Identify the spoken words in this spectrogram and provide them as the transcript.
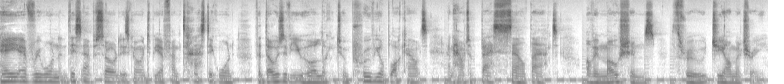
Hey everyone, this episode is going to be a fantastic one for those of you who are looking to improve your blockouts and how to best sell that of emotions through geometry.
